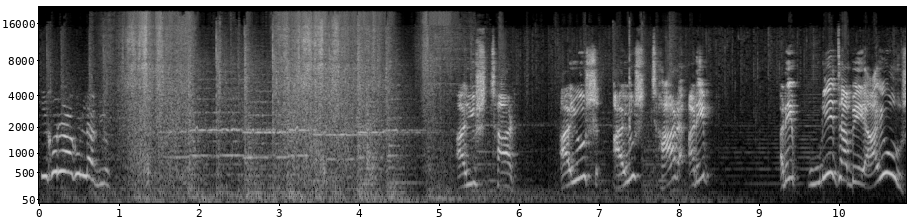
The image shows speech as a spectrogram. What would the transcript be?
কি করে আগুন লাগল? আয়ুষ ছাড়। আয়ুষ আয়ুষ ছাড়। আরে আরে পুড়ে যাবে আয়ুষ।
